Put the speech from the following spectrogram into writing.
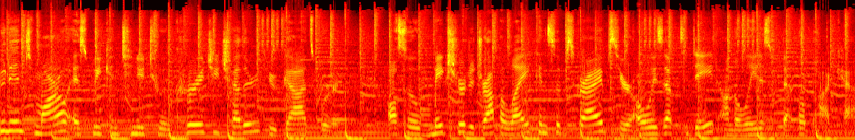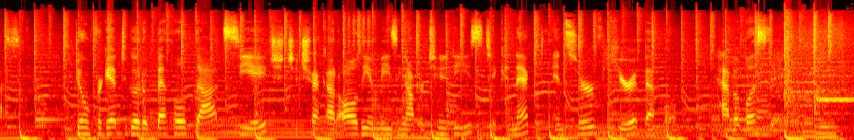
Tune in tomorrow as we continue to encourage each other through God's Word. Also, make sure to drop a like and subscribe so you're always up to date on the latest Bethel podcast. Don't forget to go to bethel.ch to check out all the amazing opportunities to connect and serve here at Bethel. Have a blessed day.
